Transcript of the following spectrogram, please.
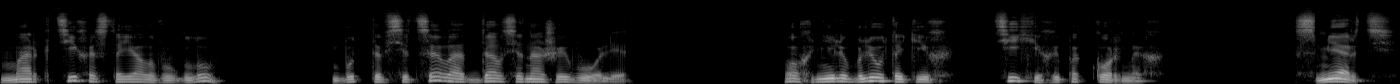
Марк тихо стоял в углу, будто всецело отдался нашей воле. Ох, не люблю таких тихих и покорных. «Смерть!»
